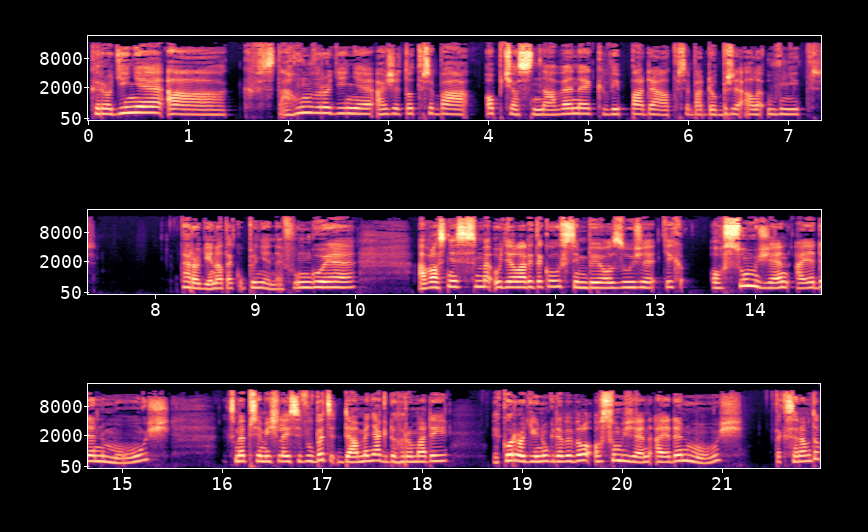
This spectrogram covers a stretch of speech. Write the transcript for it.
k rodině a k vztahům v rodině a že to třeba občas navenek vypadá třeba dobře, ale uvnitř ta rodina tak úplně nefunguje. A vlastně jsme udělali takovou symbiozu, že těch osm žen a jeden muž, tak jsme přemýšleli, jestli vůbec dáme nějak dohromady jako rodinu, kde by bylo osm žen a jeden muž. Tak se nám to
